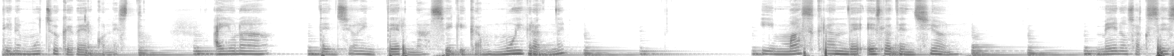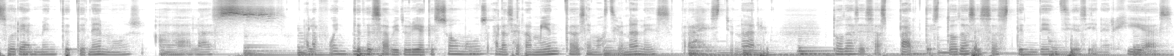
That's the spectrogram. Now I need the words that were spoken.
tiene mucho que ver con esto. Hay una tensión interna psíquica muy grande y más grande es la tensión menos acceso realmente tenemos a, a la fuente de sabiduría que somos, a las herramientas emocionales para gestionar todas esas partes, todas esas tendencias y energías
